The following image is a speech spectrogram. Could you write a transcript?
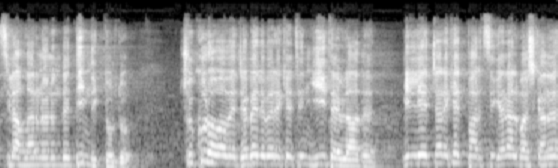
silahların önünde dimdik durdu. Çukurova ve Cebeli Bereket'in yiğit evladı, Milliyetçi Hareket Partisi Genel Başkanı,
